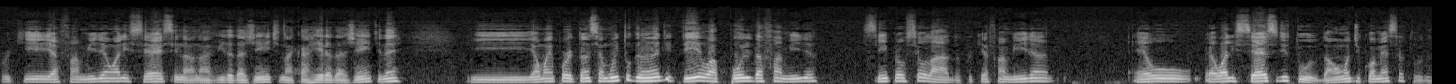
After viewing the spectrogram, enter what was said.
Porque a família é um alicerce na, na vida da gente, na carreira da gente, né? E é uma importância muito grande ter o apoio da família sempre ao seu lado, porque a família é o, é o alicerce de tudo, da onde começa tudo.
